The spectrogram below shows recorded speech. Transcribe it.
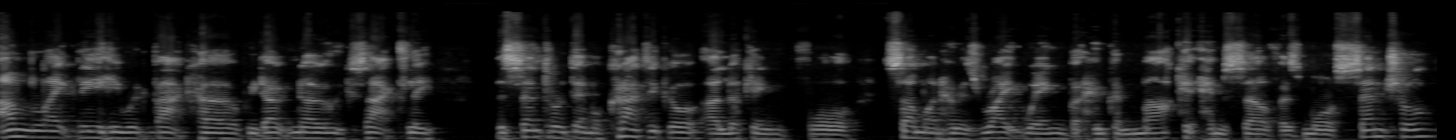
unlikely he would back her. We don't know exactly. The Centro Democrático are looking for someone who is right wing but who can market himself as more central.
